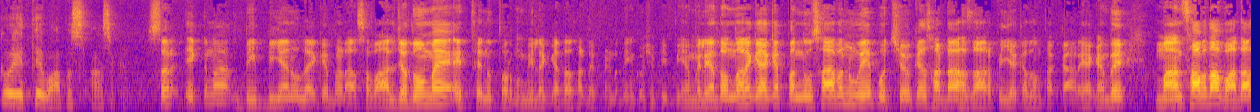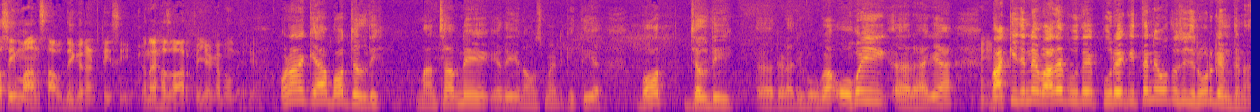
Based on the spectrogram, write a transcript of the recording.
ਕਿ ਉਹ ਇੱਥੇ ਵਾਪਸ ਆ ਸਕਣ। ਸਰ, ਇੱਕ ਨਾ ਬੀਬੀਆਂ ਨੂੰ ਲੈ ਕੇ ਬੜਾ ਸਵਾਲ। ਜਦੋਂ ਮੈਂ ਇੱਥੇ ਨੂੰ ਤੁਰਨ ਵੀ ਲੱਗਿਆ ਤਾਂ ਸਾਡੇ ਪਿੰਡ ਦੀਆਂ ਕੁਝ ਬੀਬੀਆਂ ਮਿਲੀਆਂ ਤਾਂ ਉਹਨਾਂ ਨੇ ਕਿਹਾ ਕਿ ਪੰਨੂ ਸਾਹਿਬ ਨੂੰ ਇਹ ਪੁੱਛਿਓ ਕਿ ਸਾਡਾ 1000 ਰੁਪਈਆ ਕਦੋਂ ਤੱਕ ਆ ਰਿਹਾ। ਕਹਿੰਦੇ, ਮਾਨ ਸਾਹਿਬ ਦਾ ਵਾਅਦਾ ਸੀ, ਮਾਨ ਸਾਹਿਬ ਦੀ ਗਾਰੰਟੀ ਸੀ। ਕਹਿੰਦੇ 1000 ਰੁਪਈਆ ਕਦੋਂ ਦੇ ਰਿਹਾ? ਉਹਨਾਂ ਨੇ ਕਿਹਾ ਬਹੁਤ ਜਲਦੀ। ਮਾਨ ਸਾਹਿਬ ਨੇ ਇਹਦੀ ਅਨਾਉਂਸਮੈਂਟ ਕੀਤੀ ਹੈ। ਬਹੁਤ ਜਲਦੀ ਜਿਹੜਾ ਜੀ ਹੋਊਗਾ ਉਹੋ ਹੀ ਰਹਿ ਗਿਆ। ਬਾਕੀ ਜਿੰਨੇ ਵਾਅਦੇ ਪੂਰੇ ਪੂਰੇ ਕੀਤੇ ਨੇ ਉਹ ਤੁਸੀਂ ਜ਼ਰੂਰ ਗਿਣ ਦੇਣਾ।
